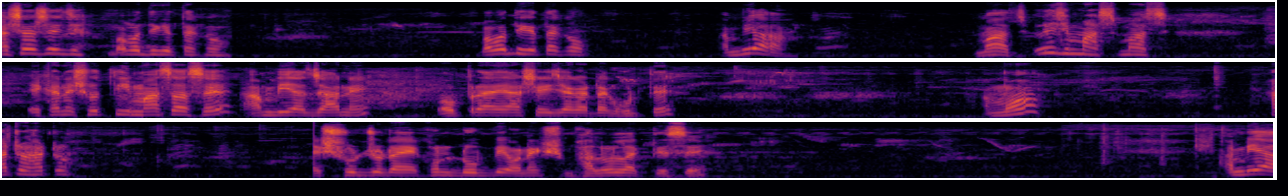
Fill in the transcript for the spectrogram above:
আসো আসো, এই যে বাবার দিকে তাকাও। বাবার দিকে তাকাও। আম্বিয়া, মাছ ওই যে মাছ মাছ। এখানে সত্যি মাছ আছে, আম্বিয়া জানে। ও প্রায় আসে এই জায়গাটা ঘুরতে। আম্মু, হাঁটো হাঁটো। সূর্যটা এখন ডুববে, অনেক ভালো লাগতেছে। আম্বিয়া,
